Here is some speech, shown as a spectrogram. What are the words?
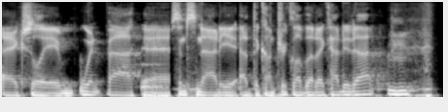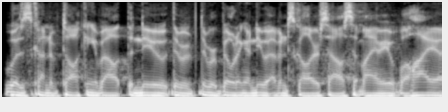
I actually went back in Cincinnati at the country club that I caddied at, mm-hmm. was kind of talking about the new, they were, they were building a new Evans Scholars House at Miami of Ohio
